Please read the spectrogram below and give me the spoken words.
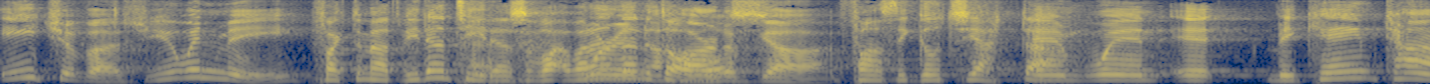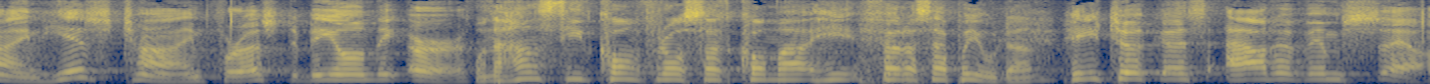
each of us, you and me, Faktum är att vid den tiden så var varenda en av oss fanns i Guds hjärta. and when it became time, his time, for us to be on the earth, Och när hans tid kom för oss att komma, födas här på jorden he took us out of himself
